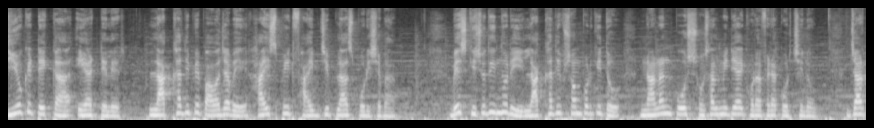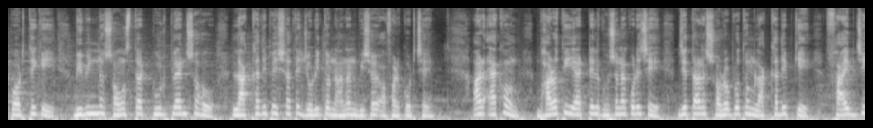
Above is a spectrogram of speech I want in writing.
জিওকে টেক্কা এয়ারটেলের লাক্ষাদ্বীপে পাওয়া যাবে high speed five G plus পরিষেবা। বেশ কিছুদিন ধরেই লাক্ষাদ্বীপ সম্পর্কিত নানান পোস্ট সোশ্যাল মিডিয়ায় ঘোরাফেরা করছিল। যার পর থেকেই বিভিন্ন সংস্থার ট্যুর প্ল্যান সহ লাক্ষাদ্বীপের সাথে জড়িত নানান বিষয় অফার করছে। আর এখন ভারতী এয়ারটেল ঘোষণা করেছে যে তারা সর্বপ্রথম লাক্ষাদ্বীপকে ফাইভ জি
